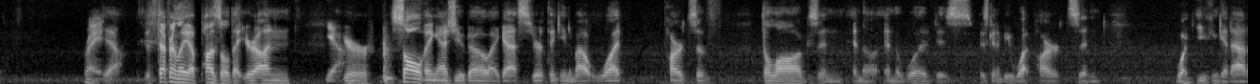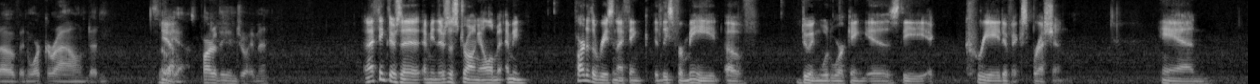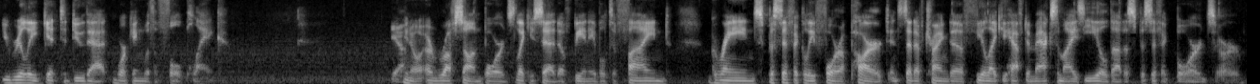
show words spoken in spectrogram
Right. yeah, it's definitely a puzzle that you're on. Yeah. You're solving as you go. I guess you're thinking about what parts of the logs and and the and the wood is is going to be what parts and what you can get out of and work around and so Yeah. yeah, it's part of the enjoyment. And I think there's a, I mean, there's a strong element. I mean, part of the reason I think, at least for me, of doing woodworking is the creative expression. And you really get to do that working with a full plank. Yeah. You know, and rough sawn boards, like you said, of being able to find grain specifically for a part instead of trying to feel like you have to maximize yield out of specific boards or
